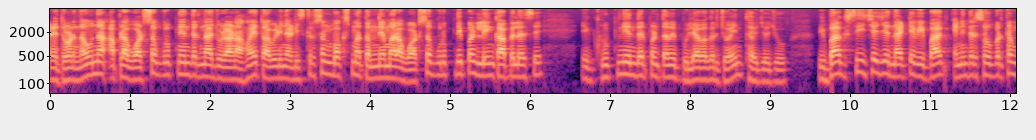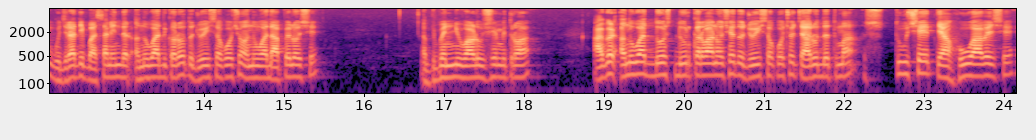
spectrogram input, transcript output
અને ધોરણ નવના આપણા વોટ્સઅપ ગ્રુપની અંદર ના જોડાણા હોય, તો આ વિડીયોના ડિસ્ક્રિપ્શન બોક્સમાં તમને અમારા વોટ્સઅપ ગ્રુપની પણ લિંક આપેલ હશે. એ ગ્રુપની અંદર પણ તમે ભૂલ્યા વગર જોઈન થઈ જજો. વિભાગ સી છે, જે નાટ્ય વિભાગ, એની અંદર સૌપ્રથમ ગુજરાતી ભાષાની અંદર અનુવાદ કરો, તો જોઈ શકો છો અનુવાદ આપેલો છે. અભિમન્યુવાળું છે મિત્રો આ. આગળ અનુવાદ દોષ દૂર કરવાનો છે, તો જોઈ શકો છો ચારુદત્તમાં તું છે, ત્યાં હું આવે છે.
